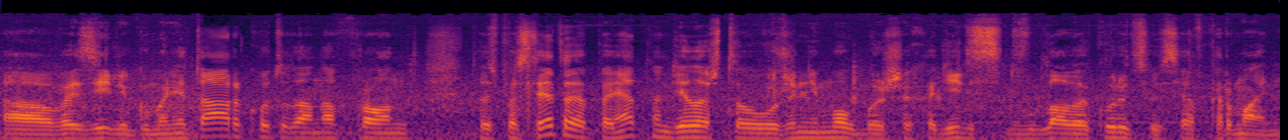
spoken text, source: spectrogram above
э, возили гуманитарку туда на фронт. То есть после этого, понятное дело, что уже не мог больше ходить с двуглавой курицей у себя в кармане.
